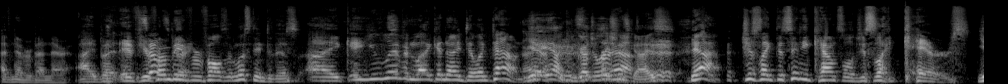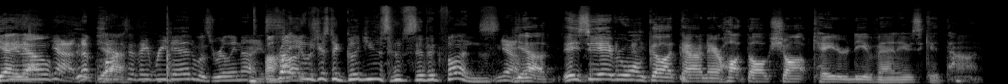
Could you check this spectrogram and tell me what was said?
I've never been there. I but if you're Sounds from great. Beaver Falls and listening to this, like you live in like an idyllic town. right? Yeah, yeah. Congratulations, Yeah. guys. Yeah, just like the city council just like cares. Yeah, you yeah. know? Yeah, that park Yeah. that they redid was really nice. Right, it was just a good use of civic funds. Yeah. Yeah. You see, everyone got down there. Hot dog shop catered the event. It was a good time.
